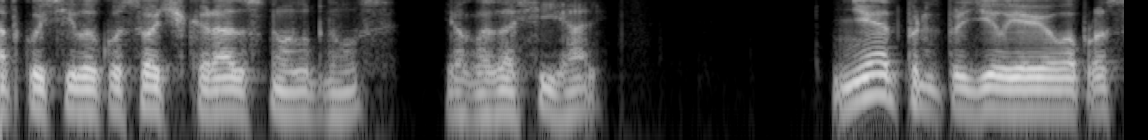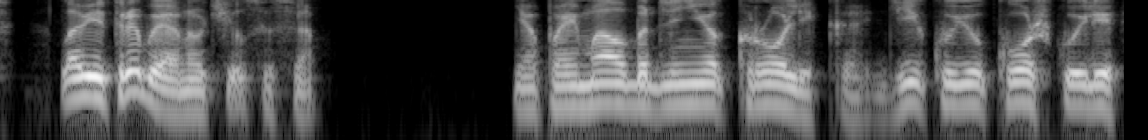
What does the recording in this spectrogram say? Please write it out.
откусила кусочек и радостно улыбнулась. Ее глаза сияли. — Нет, — предупредил я ее вопрос, — ловить рыбу я научился сам. Я поймал бы для нее кролика, дикую кошку или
